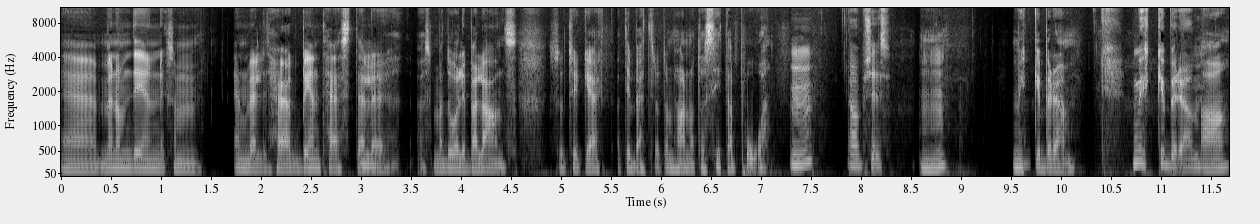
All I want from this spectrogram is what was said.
Eh, men om det är en, liksom, en väldigt högbent häst, Mm. eller som har dålig balans, så tycker jag att det är bättre att de har något att sitta på. Mm. ja, precis. Mm. Mycket beröm. Mycket beröm. Ja.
